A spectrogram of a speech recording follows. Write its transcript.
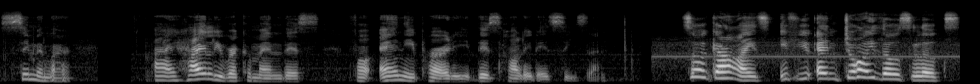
similar, I highly recommend this for any party this holiday season. So guys, if you enjoy those looks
